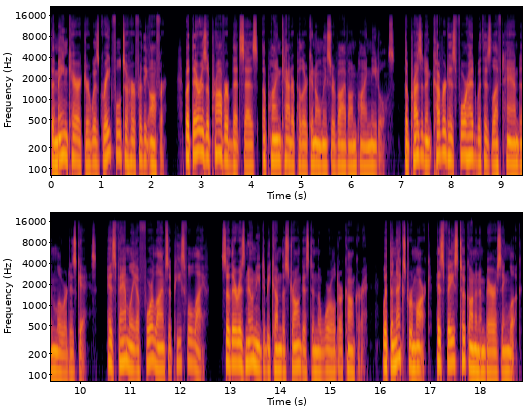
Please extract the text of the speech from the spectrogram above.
The main character was grateful to her for the offer, but there is a proverb that says, a pine caterpillar can only survive on pine needles. The president covered his forehead with his left hand and lowered his gaze. His family of four lives a peaceful life, so there is no need to become the strongest in the world or conquer it. With the next remark, his face took on an embarrassing look.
